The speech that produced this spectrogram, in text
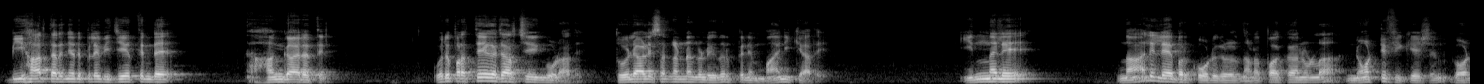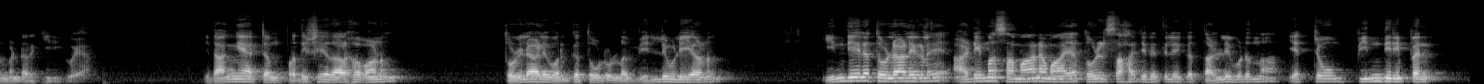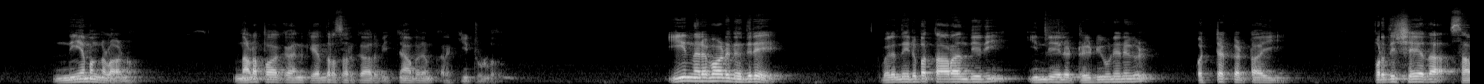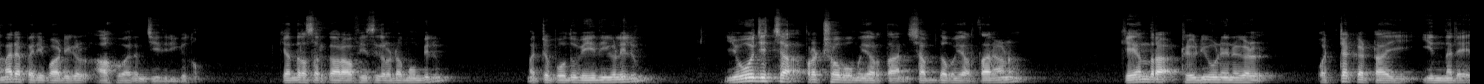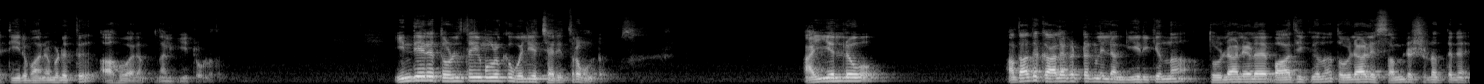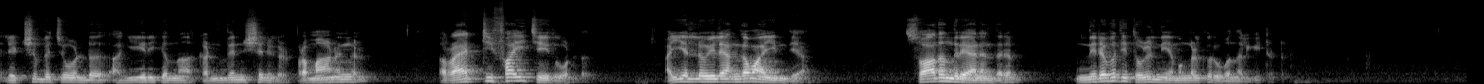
ബീഹാർ തെരഞ്ഞെടുപ്പിലെ വിജയത്തിന്റെ അഹങ്കാരത്തിൽ ഒരു പ്രത്യേക ചർച്ചയും കൂടാതെ തൊഴിലാളി സംഘടനകളുടെ എതിർപ്പിനെ മാനിക്കാതെ ഇന്നലെ നാല് ലേബർ കോഡുകൾ നടപ്പാക്കാനുള്ള നോട്ടിഫിക്കേഷൻ ഗവൺമെന്റ് ഇറക്കിയിരിക്കുകയാണ്. ഇത് അങ്ങേയറ്റം പ്രതിഷേധാർഹമാണ്. തൊഴിലാളി വർഗത്തോടുള്ള വെല്ലുവിളിയാണ്. ഇന്ത്യയിലെ തൊഴിലാളികളെ അടിമ സമാനമായ തൊഴിൽ സാഹചര്യത്തിലേക്ക് തള്ളിവിടുന്ന ഏറ്റവും പിന്തിരിപ്പൻ നിയമങ്ങളാണ് നടപ്പാക്കാൻ കേന്ദ്ര സർക്കാർ വിജ്ഞാപനം ഇറക്കിയിട്ടുള്ളത്. ഈ നിലപാടിനെതിരെ വരുന്ന ഇരുപത്താറാം തീയതി ഇന്ത്യയിലെ ട്രേഡ് യൂണിയനുകൾ ഒറ്റക്കെട്ടായി പ്രതിഷേധ സമര പരിപാടികൾ ആഹ്വാനം ചെയ്തിരിക്കുന്നു. കേന്ദ്ര സർക്കാർ ഓഫീസുകളുടെ മുമ്പിലും മറ്റ് പൊതുവേദികളിലും യോജിച്ച പ്രക്ഷോഭമുയർത്താൻ ശബ്ദമുയർത്താനാണ് കേന്ദ്ര ട്രേഡ് യൂണിയനുകൾ ഒറ്റക്കെട്ടായി ഇന്നലെ തീരുമാനമെടുത്ത് ആഹ്വാനം നൽകിയിട്ടുള്ളത്. ഇന്ത്യയിലെ തൊഴിൽ നിയമങ്ങൾക്ക് വലിയ ചരിത്രമുണ്ട്. ഐ എൽ ഒ അതാത് കാലഘട്ടങ്ങളിൽ അംഗീകരിക്കുന്ന തൊഴിലാളികളെ ബാധിക്കുന്ന തൊഴിലാളി സംരക്ഷണത്തിന് ലക്ഷ്യം വെച്ചുകൊണ്ട് അംഗീകരിക്കുന്ന കൺവെൻഷനുകൾ പ്രമാണങ്ങൾ റാറ്റിഫൈ ചെയ്തുകൊണ്ട് ഐ എൽ ഒയിലെ അംഗമായ ഇന്ത്യ സ്വാതന്ത്ര്യാനന്തരം നിരവധി തൊഴിൽ നിയമങ്ങൾക്ക് രൂപം നൽകിയിട്ടുണ്ട്.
